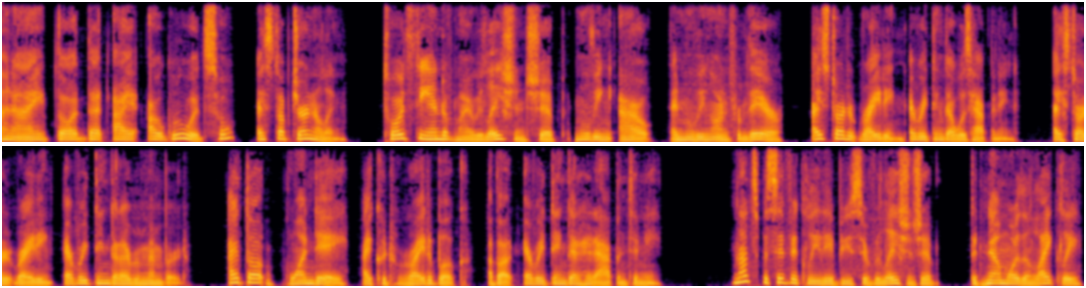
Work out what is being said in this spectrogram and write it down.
and I thought that I outgrew it. So I stopped journaling. Towards the end of my relationship, moving out and moving on from there, I started writing everything that was happening. I started writing everything that I remembered. I thought one day I could write a book about everything that had happened to me. Not specifically the abusive relationship, but now more than likely,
